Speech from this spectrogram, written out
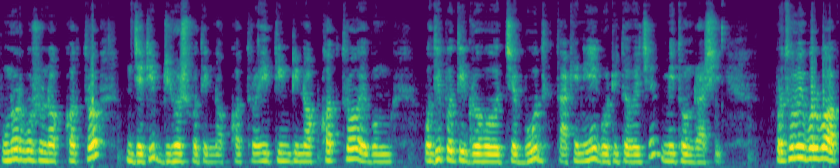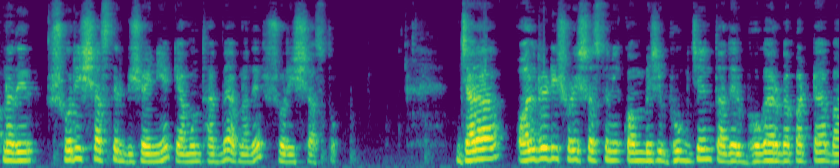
পুনর্বসু নক্ষত্র, যেটি বৃহস্পতির নক্ষত্র। এই তিনটি নক্ষত্র এবং অধিপতি গ্রহ হচ্ছে বুধ, তাকে নিয়ে গঠিত হয়েছে মিথুন রাশি। প্রথমেই বলব আপনাদের শরীর স্বাস্থ্যের বিষয় নিয়ে, কেমন থাকবে আপনাদের শরীর স্বাস্থ্য। যারা অলরেডি শরীর স্বাস্থ্য নিয়ে কম বেশি ভুগছেন, তাদের ভোগার ব্যাপারটা বা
